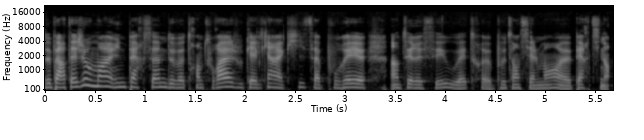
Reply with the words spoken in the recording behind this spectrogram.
de partager au moins une personne de votre entourage ou quelqu'un à qui ça pourrait intéresser ou être potentiellement euh, pertinent.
